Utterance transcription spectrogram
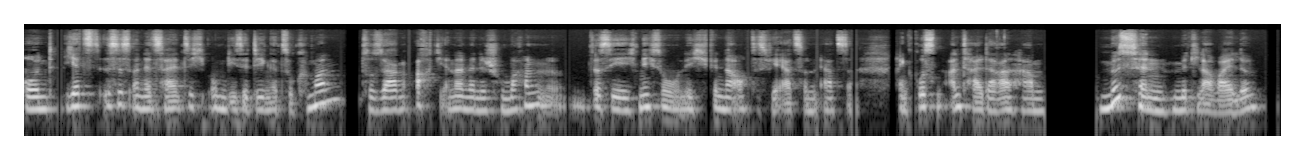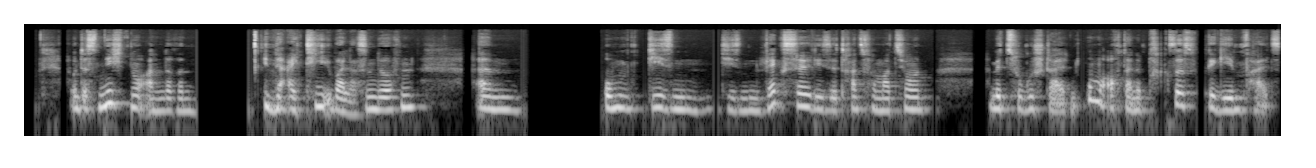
Und jetzt ist es an der Zeit, sich um diese Dinge zu kümmern, zu sagen, ach, die anderen werden es schon machen. Das sehe ich nicht so. Und ich finde auch, dass wir Ärzte und Ärzte einen großen Anteil daran haben müssen mittlerweile und es nicht nur anderen in der IT überlassen dürfen, ähm, um diesen, diesen Wechsel, diese Transformation mitzugestalten, um auch deine Praxis gegebenenfalls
